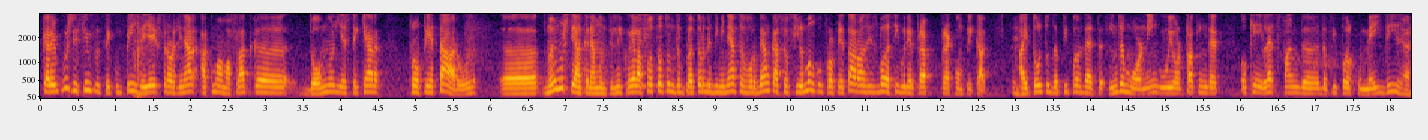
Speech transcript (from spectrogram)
care pur și simplu te cuprinde, e extraordinar. Acum am aflat că domnul este chiar proprietarul. Uh, Noi nu știam că ne-am întâlnit cu el, a fost tot întâmplător de dimineață, vorbeam ca să filmăm cu proprietarul, am zis, bă, sigur e prea, prea complicat. I told to the people that in the morning we were talking that, okay, let's find the, the people who made this. Yeah.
